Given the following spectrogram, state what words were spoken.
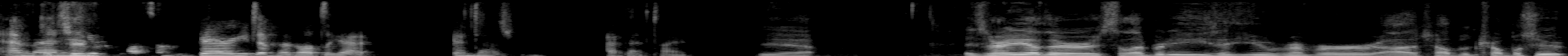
and then It's he was also very difficult to get in touch with at that time. Yeah. Is there any other celebrities that you remember uh, helping troubleshoot?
